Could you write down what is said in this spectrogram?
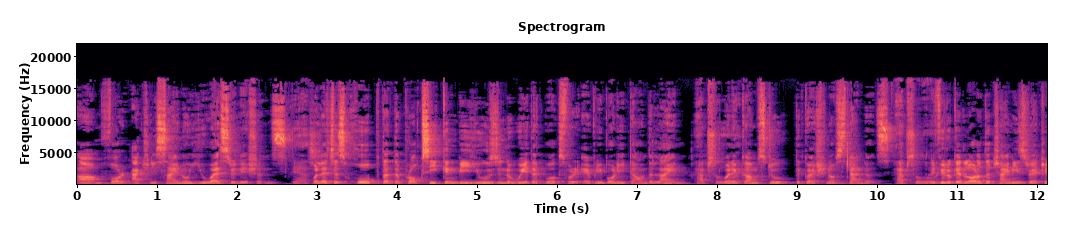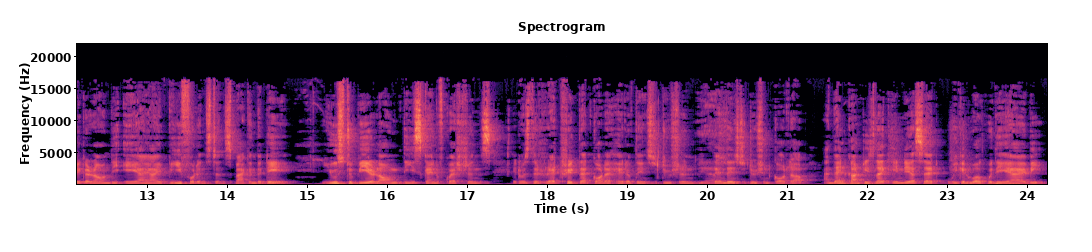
Um, for actually Sino-US relations, Yes. but let's just hope that the proxy can be used in a way that works for everybody down the line. Absolutely. When it comes to the question of standards. Absolutely. And if you look at a lot of the Chinese rhetoric around the AIIB, for instance, back in the day, used to be around these kind of questions. It was the rhetoric that got ahead of the institution. Yes. Then the institution caught up. And then countries like India said, we can work with the AIIB.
